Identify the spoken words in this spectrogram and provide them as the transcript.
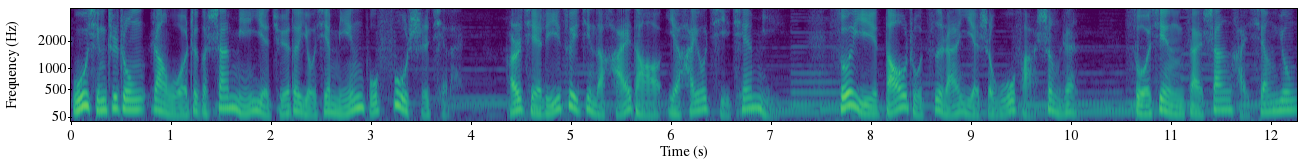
无形之中让我这个山民也觉得有些名不副实起来。而且离最近的海岛也还有几千米，所以岛主自然也是无法胜任，索性在山海相拥。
